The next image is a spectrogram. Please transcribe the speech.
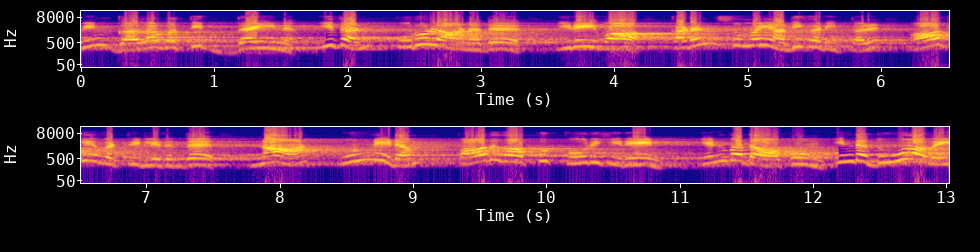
மின் கலவத்தி தைன். இதன் பொருளானது இறைவா கடன் சுமை அதிகரித்தல் ஆகியவற்றிலிருந்து நான் உன்னிடம் பாதுகாப்பு கோருகிறேன் என்பதாகும். இந்த துவாவை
